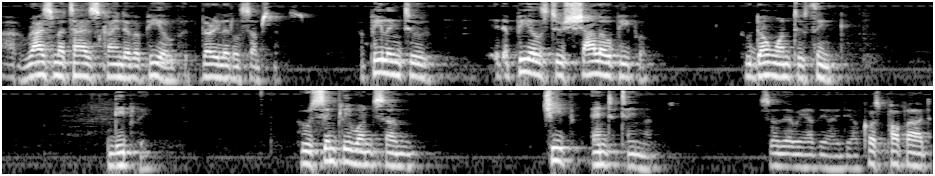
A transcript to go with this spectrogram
uh, razzmatazz kind of appeal, but very little substance. Appealing to, it appeals to shallow people who don't want to think deeply who simply want some cheap entertainment. So there we have the idea. Of course, pop art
